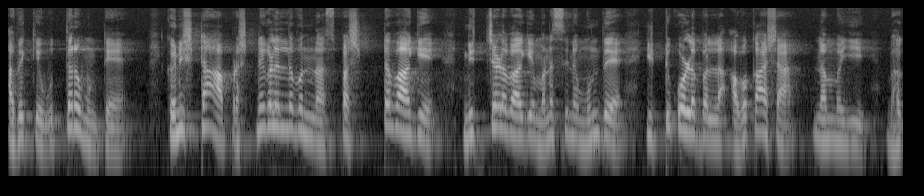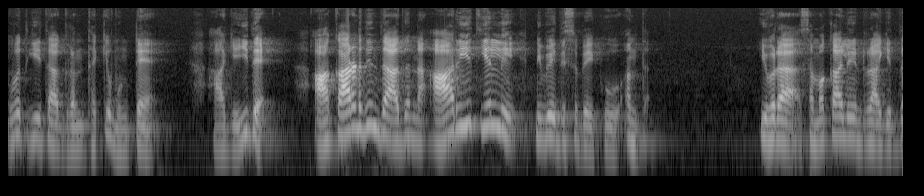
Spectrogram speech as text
ಅದಕ್ಕೆ ಉತ್ತರ ಉಂಟೆ. ಕನಿಷ್ಠ ಆ ಪ್ರಶ್ನೆಗಳೆಲ್ಲವನ್ನು ಸ್ಪಷ್ಟವಾಗಿ, ನಿಚ್ಚಳವಾಗಿ ಮನಸ್ಸಿನ ಮುಂದೆ ಇಟ್ಟುಕೊಳ್ಳಬಲ್ಲ ಅವಕಾಶ ನಮ್ಮ ಈ ಭಗವದ್ಗೀತಾ ಗ್ರಂಥಕ್ಕೆ ಉಂಟೆ. ಹಾಗೆ ಇದೆ. ಆ ಕಾರಣದಿಂದ ಅದನ್ನು ಆ ರೀತಿಯಲ್ಲಿ ನಿವೇದಿಸಬೇಕು ಅಂತ. ಇವರ ಸಮಕಾಲೀನರಾಗಿದ್ದ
